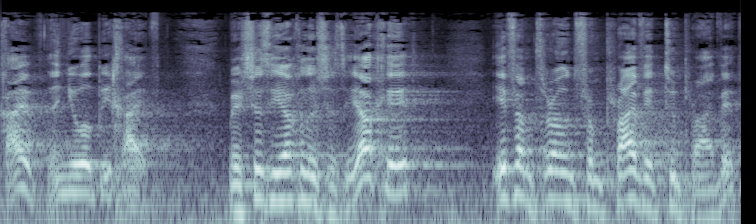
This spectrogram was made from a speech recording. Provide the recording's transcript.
Chayiv, then you will be yachid. If I'm thrown from private to private.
